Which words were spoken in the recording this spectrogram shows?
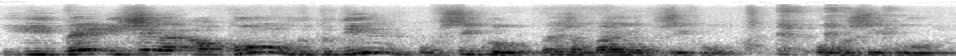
E, e chega ao cúmulo de pedir, o versículo, vejam bem o versículo, o versículo,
